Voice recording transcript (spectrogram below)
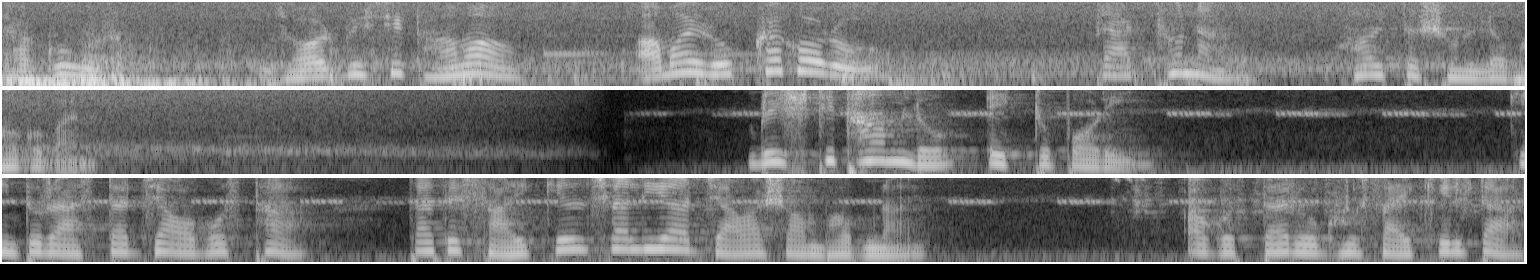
ঠাকুর! ঝড় বৃষ্টি থামাও, আমায় রক্ষা করো। প্রার্থনা হয়তো শুনল ভগবান। বৃষ্টি থামল একটু পরেই। কিন্তু রাস্তার যা অবস্থা, তাতে সাইকেল চালিয়ে আর যাওয়া সম্ভব নয়। অগত্যা রঘু সাইকেলটা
